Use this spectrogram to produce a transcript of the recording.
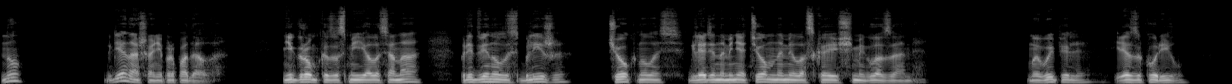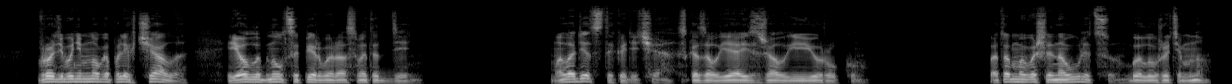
Ну, где наша не пропадала? Негромко засмеялась она, придвинулась ближе, чокнулась, глядя на меня темными ласкающими глазами. Мы выпили, я закурил. Вроде бы немного полегчало, я улыбнулся первый раз в этот день. «Молодец ты, Кадича», — сказал я и сжал ее руку. Потом мы вышли на улицу, было уже темно.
